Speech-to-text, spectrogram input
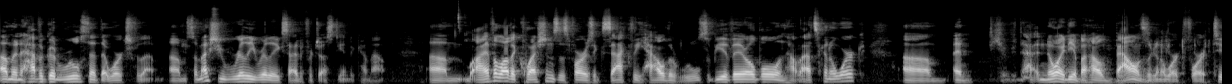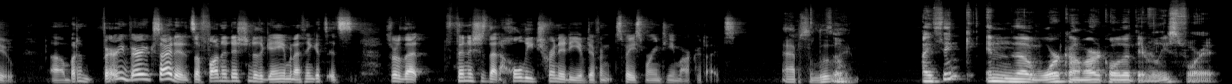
um, and have a good rule set that works for them. Um, so I'm actually really really excited for Justian to come out. Um, I have a lot of questions as far as exactly how the rules will be available and how that's going to work, um, and no idea about how balance is going to work for it too. Um, but I'm very, very excited. It's a fun addition to the game, and I think it's it's sort of that finishes that holy trinity of different Space Marine team archetypes. Absolutely. So- I think in the Warcom article that they released for it,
